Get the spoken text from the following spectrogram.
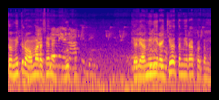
તો મિત્રો અમારે છે ને ગુફા. પેલી અમે નહીં રાખ્યો તમે રાખો તમે.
